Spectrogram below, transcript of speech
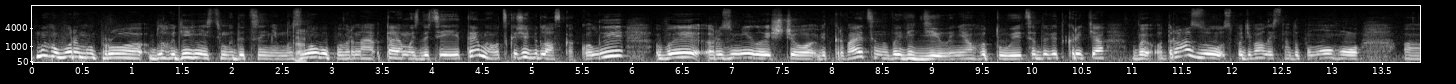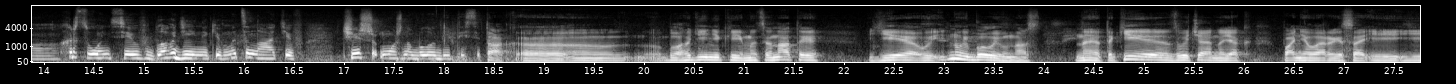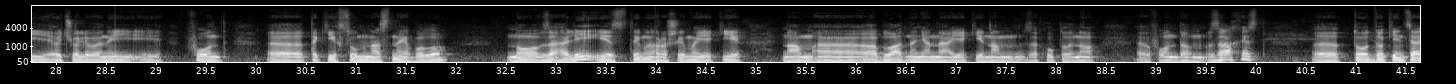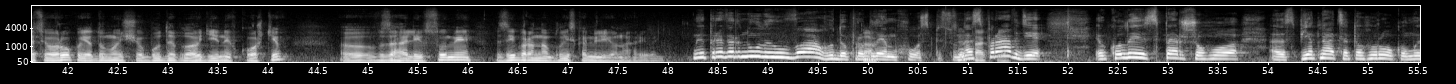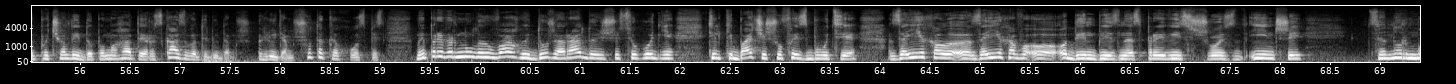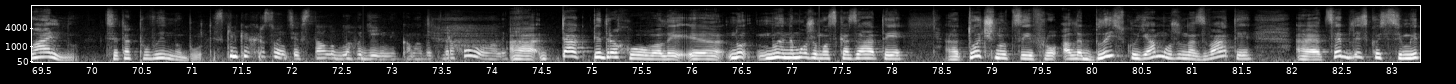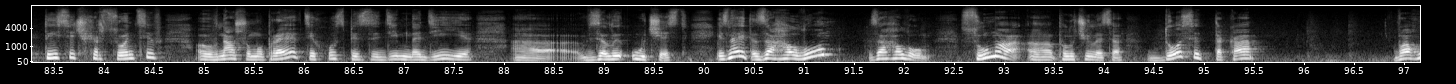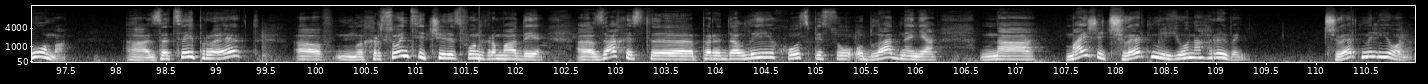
Ми говоримо про благодійність в медицині. Ми Так. знову повертаємось до цієї теми. От скажіть, будь ласка, коли ви розуміли, що відкривається нове відділення, готується до відкриття, ви одразу сподівались на допомогу е, херсонців, благодійників, меценатів? Чи ж можна було обійтися? Так, е, е, благодійники і меценати є, ну і були у нас. Не такі, звичайно, як пані Лариса і її очолюваний фонд. Е, Таких сум у нас не було. Але взагалі, із тими грошима, які нам е, обладнання, на які нам закуплено е, фондом захист, то до кінця цього року я думаю, що буде благодійних коштів. Взагалі в сумі зібрано близько мільйона гривень. Ми привернули увагу до проблем хоспісу. Це так Насправді, коли з першого, е, з 15-го року ми почали допомагати і розказувати людям, людям, що таке хоспіс, ми привернули увагу і дуже радую, що сьогодні тільки бачиш у Фейсбуці, заїхав, е, заїхав е, один бізнес, привіз щось інший. Це нормально, це так повинно бути. Скільки херсонців стало благодійниками? Ви підраховували? А, так, підраховували. Е, Ну, ми не можемо сказати е, точну цифру, але близько я можу назвати. Е, Це близько 7 тисяч херсонців в нашому проєкті Хоспіс Дім Надії взяли участь. І знаєте, загалом, загалом сума вийшла досить така вагома. А, За цей проект м, херсонці через фонд громади захист е, передали хоспісу обладнання на майже чверть мільйона гривень. Чверть мільйона.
